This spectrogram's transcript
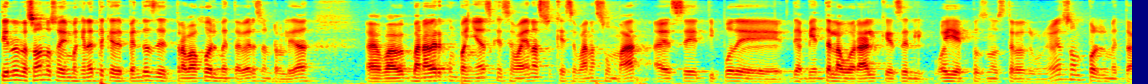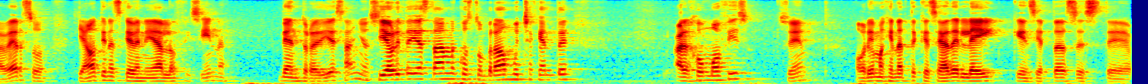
tienes razón, o sea, imagínate que dependas del trabajo del metaverso en realidad. Eh, van a haber compañías que se vayan a, que se van a sumar a ese tipo de, de, ambiente laboral que es el, oye, pues nuestras reuniones son por el metaverso, ya no tienes que venir a la oficina dentro de 10 años. Sí, ahorita ya están acostumbrados mucha gente al home office, ¿sí? Ahora imagínate que sea de ley que en ciertas, este,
